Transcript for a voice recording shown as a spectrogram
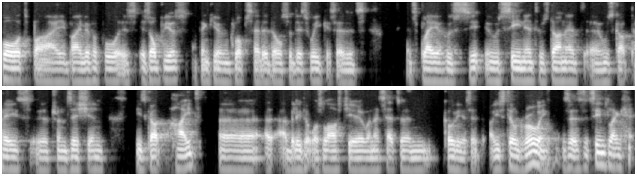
bought by by Liverpool is is obvious. I think Jurgen Klopp said it also this week. He said it's it's a player who's who's seen it, who's done it, uh, who's got pace, uh, transition. He's got height. Uh, I, I, believe it was last year when I said to him, Cody, I said, "Are you still growing?" He says, "It seems like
